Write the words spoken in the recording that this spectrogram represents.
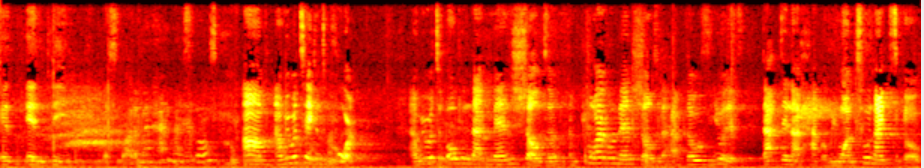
in, in the west part of Manhattan, I suppose, um, and we were taken to court. And we were to open that men's shelter, employable men's shelter, to have those units. That did not happen. We won two nights ago,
